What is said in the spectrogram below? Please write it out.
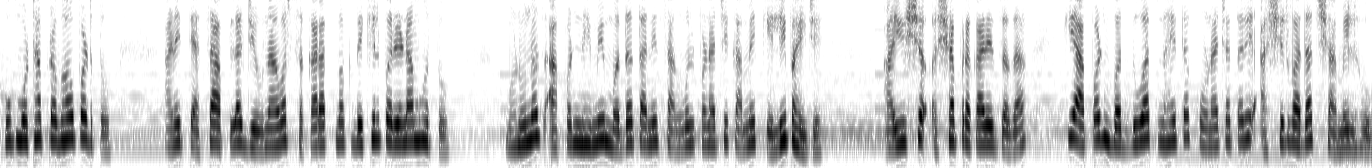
खूप मोठा प्रभाव पडतो आणि त्याचा आपल्या जीवनावर सकारात्मक देखील परिणाम होतो. म्हणूनच आपण नेहमी मदत आणि चांगुलपणाची कामे केली पाहिजे. आयुष्य अशा प्रकारे जगा की आपण बदुवात नाही तर कोणाच्या तरी आशीर्वादात सामील होऊ.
